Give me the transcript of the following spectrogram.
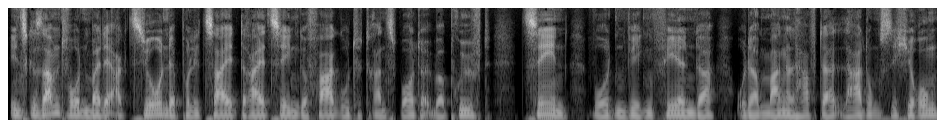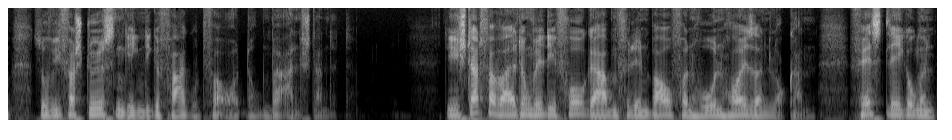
Insgesamt wurden bei der Aktion der Polizei 13 Gefahrguttransporter überprüft. Zehn wurden wegen fehlender oder mangelhafter Ladungssicherung sowie Verstößen gegen die Gefahrgutverordnung beanstandet. Die Stadtverwaltung will die Vorgaben für den Bau von hohen Häusern lockern. Festlegungen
